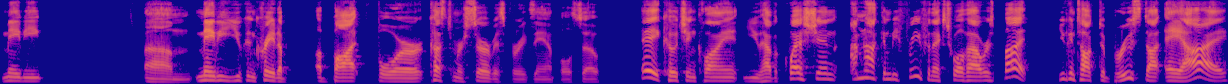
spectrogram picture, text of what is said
maybe, um, maybe you can create a a bot for customer service, for example. So hey, coaching client, you have a question. I'm not going to be free for the next 12 hours, but you can talk to Bruce.ai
